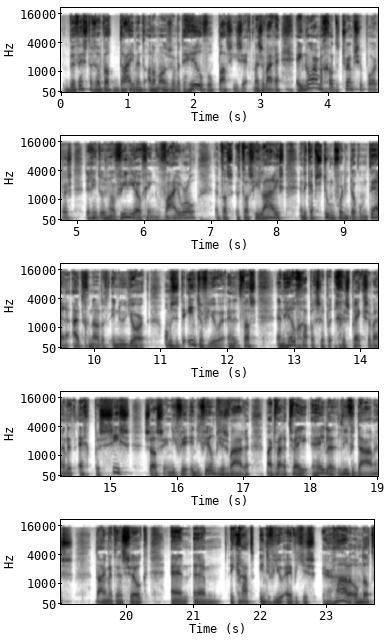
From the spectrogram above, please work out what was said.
bevestigen wat Diamond allemaal zo met heel veel passie zegt. Maar ze waren enorme grote Trump-supporters. Er ging toen zo'n video ging viral. Het was, het was hilarisch. En ik heb ze toen voor die documentaire uitgenodigd in New York om ze te interviewen. En het was een heel grappig gesprek. Ze waren het echt precies zoals ze in die, in die filmpjes waren. Maar het waren twee hele lieve dames, Diamond en Silk. En um, ik ga het interview eventjes herhalen, omdat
